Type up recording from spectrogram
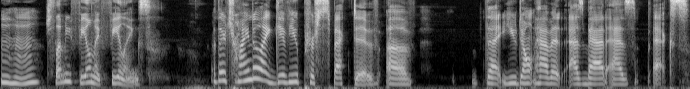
Mm-hmm. Just let me feel my feelings. They're trying to like give you perspective of that you don't have it as bad as X.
